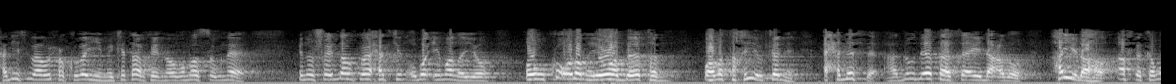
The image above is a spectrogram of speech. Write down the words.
Xadiis baa wuxuu kuba yimi kitaabka inooguma sugne inuu shaydaanku axadkin uba imanayo oo uu ku odhanayo waa deetan waaba takhyiilkani axdatha hadduu dee taasi ay dhacdo ha yidhaaho afka kama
